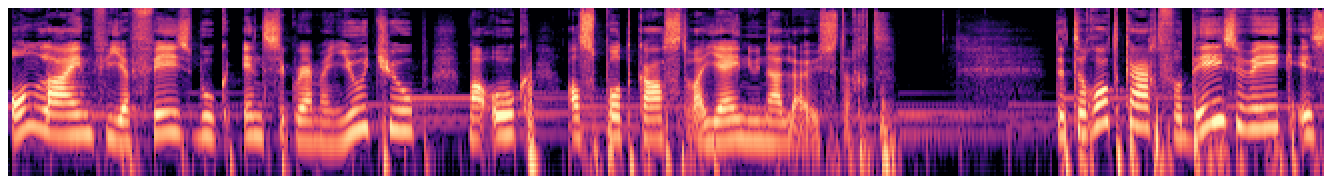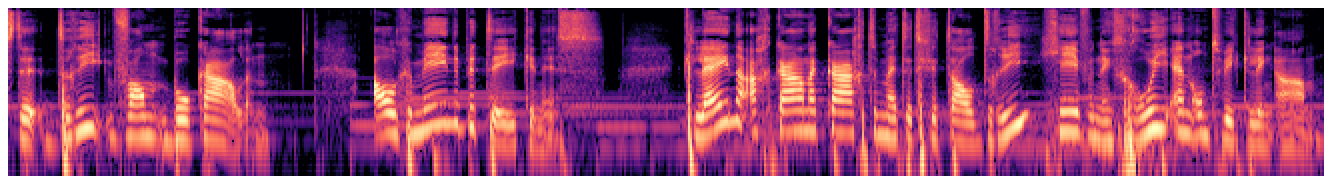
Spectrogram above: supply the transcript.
online via Facebook, Instagram en YouTube, maar ook als podcast waar jij nu naar luistert. De tarotkaart voor deze week is de 3 van bokalen. Algemene betekenis. Kleine arcana kaarten met het getal 3 geven een groei en ontwikkeling aan,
